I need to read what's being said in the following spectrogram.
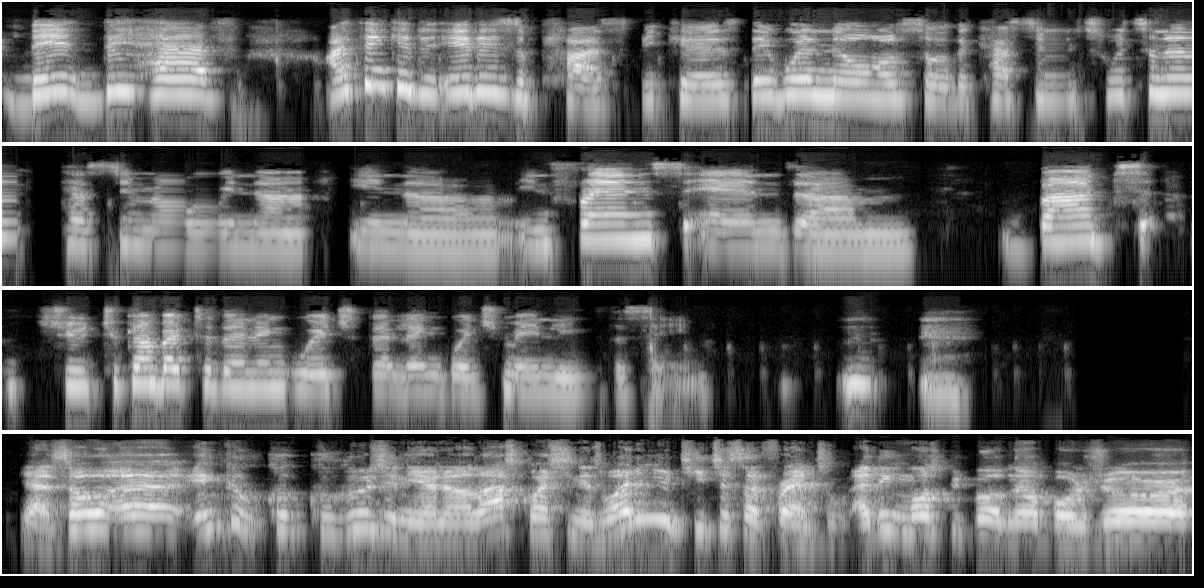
they, they have, I think it, it is a plus because they will know also the custom in Switzerland, custom in uh, in uh, in France, and um, but to to come back to the language, the language mainly the same. Yeah. So, uh, in conclusion, you know, last question is, why didn't you teach us a French? I think most people know bonjour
